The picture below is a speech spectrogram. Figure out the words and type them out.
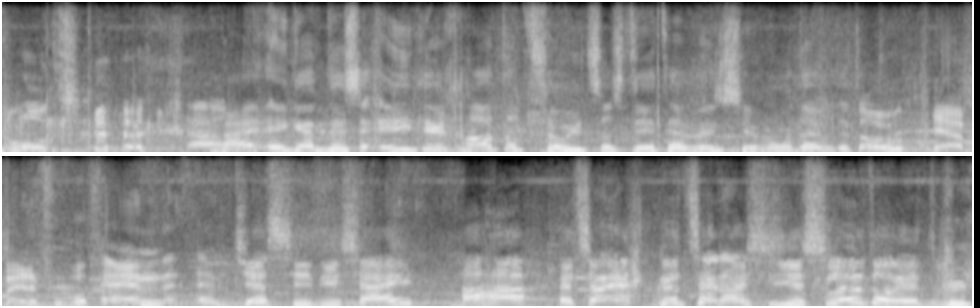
Plons. Nee, ik heb dus één keer gehad op zoiets als dit. Hebben we in Zeewolde hebben we dit ook. Ja, bij de voetbal. En, en Jesse die zei, haha, het zou echt kut zijn als je je sleutel in het ru-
